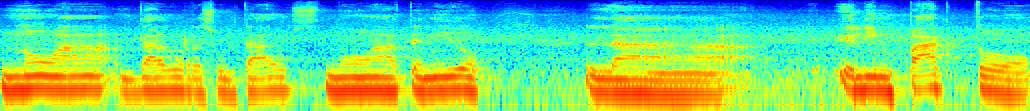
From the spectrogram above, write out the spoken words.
no ha dado resultados, no ha tenido la, el impacto,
